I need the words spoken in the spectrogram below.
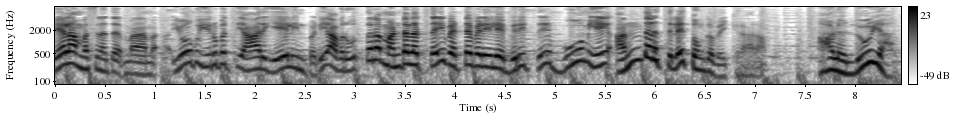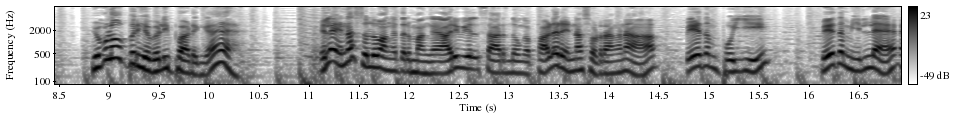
ஏழாம் வசனத்தை ம- யோபு இருபத்தி ஆறு ஏழின் படி அவர் உத்தர மண்டலத்தை வெட்ட வெளியிலே விரித்து பூமியை அந்தரத்திலே தொங்க வைக்கிறாராம். ஹalleluya! எவ்வளவு பெரிய வெளிப்பாடுங்க! எல்லாம் என்ன சொல்லுவாங்க தெரியுமாங்க? அறிவியல் சார்ந்தவங்க பலர் என்ன சொல்றாங்கன்னா வேதம் பொய் வேதம் இல்ல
